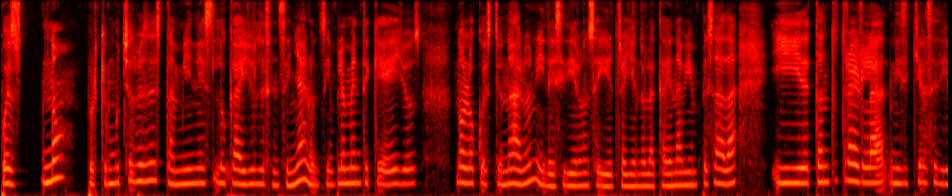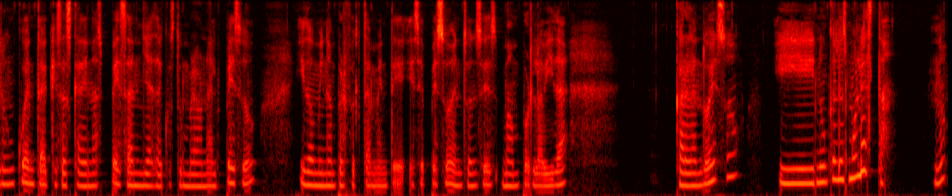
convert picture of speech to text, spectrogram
Pues no, porque muchas veces también es lo que a ellos les enseñaron, simplemente que ellos no lo cuestionaron y decidieron seguir trayendo la cadena bien pesada y de tanto traerla ni siquiera se dieron cuenta que esas cadenas pesan, ya se acostumbraron al peso y dominan perfectamente ese peso, entonces van por la vida cargando eso y nunca les molesta, ¿no?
